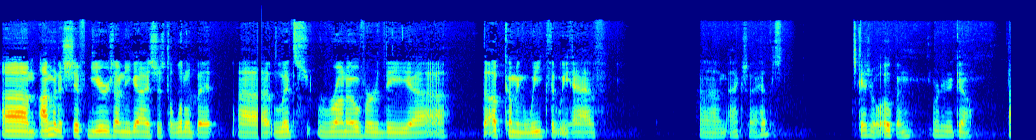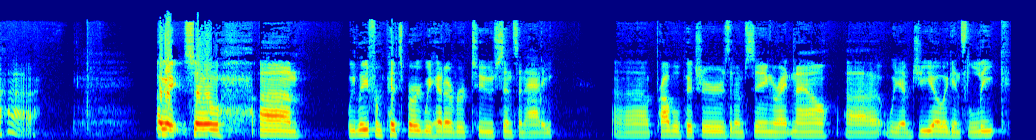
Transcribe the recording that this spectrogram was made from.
Um, I'm going to shift gears on you guys just a little bit. Uh, let's run over the uh, the upcoming week that we have. Um, actually, I had this schedule open. Where did it go? Aha. Okay, so um, we leave from Pittsburgh. We head over to Cincinnati. Uh, probable pitchers that I'm seeing right now. Uh, we have Gio against Leake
